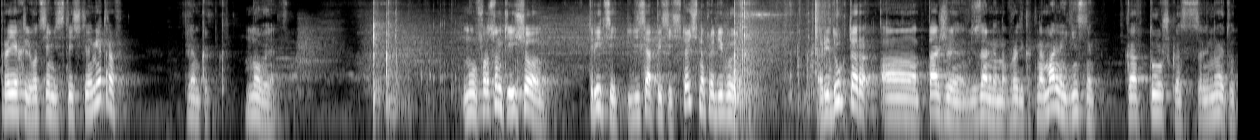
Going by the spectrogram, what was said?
Проехали вот 70 тысяч километров. Прям как новые. Ну, форсунки еще 30-50 тысяч точно пробегут. Редуктор а, также визуально вроде как нормальный. Единственное, катушка соляной, тут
